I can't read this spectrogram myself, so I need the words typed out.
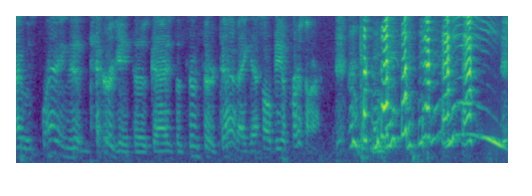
I, I was planning to interrogate those guys, but since they're dead, I guess I'll be a prisoner. Yay!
